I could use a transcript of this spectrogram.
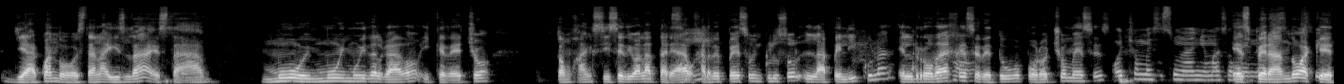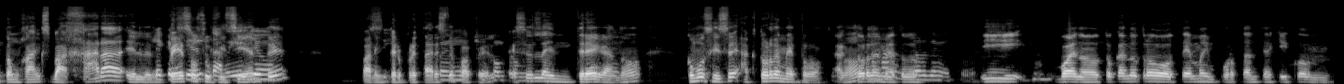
ya cuando está en la isla está muy, muy, muy delgado y que de hecho Tom Hanks sí se dio a la tarea de bajar de peso. Incluso la película, el rodaje se detuvo por ocho meses. Ocho meses, un año más o menos. Esperando a que Tom Hanks bajara el, peso suficiente para interpretar este papel. Esa es la entrega, ¿no? ¿Cómo se dice? Actor de método. Actor, de método. Y bueno, tocando otro tema importante aquí con,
